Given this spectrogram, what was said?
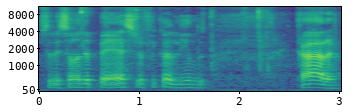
Seleciona DPS, já fica lindo. Cara,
